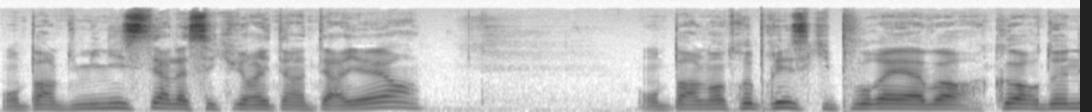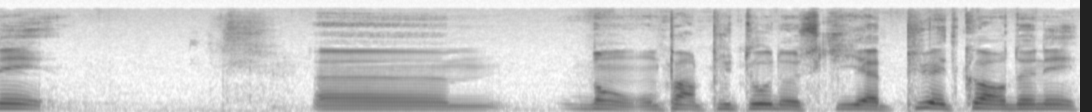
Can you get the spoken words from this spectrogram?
On parle du ministère de la Sécurité intérieure. On parle d'entreprises qui pourraient avoir coordonné. Euh, bon, on parle plutôt de ce qui a pu être coordonné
